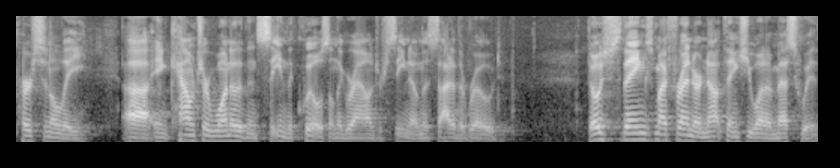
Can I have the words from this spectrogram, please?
personally uh, encounter one other than seeing the quills on the ground or seeing them on the side of the road. Those things, my friend, are not things you want to mess with.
